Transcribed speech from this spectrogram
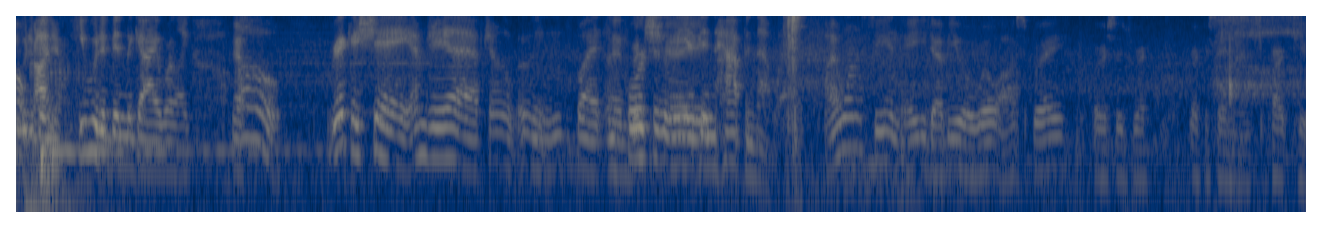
Oh, would have God, been. yeah. He would have been the guy where like, Yeah. oh, Ricochet, MJF, Jungle. Mhm. But And unfortunately, it didn't happen that way. I want to see an AEW a Will Ospreay versus Ric- Ricochet match part two.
